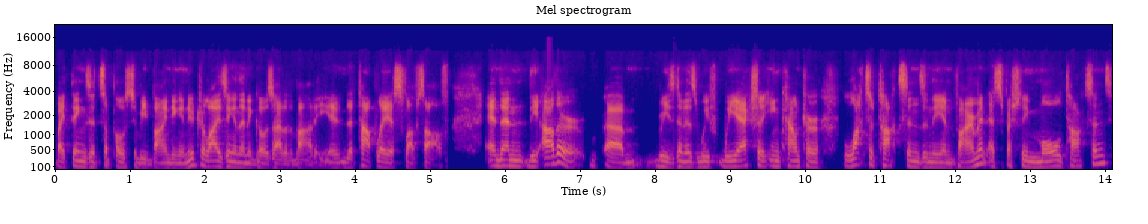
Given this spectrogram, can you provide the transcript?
by things it's supposed to be binding and neutralizing, and then it goes out of the body. And the top layer sloughs off. And then the other um, reason is we we actually encounter lots of toxins in the environment, especially mold toxins,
